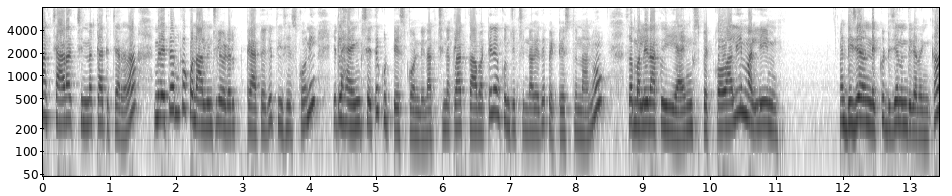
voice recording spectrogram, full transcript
నాకు చాలా చిన్న క్లాత్ ఇచ్చారు కదా. మీరైతే కనుక ఒక నాలుగించుల వెడల్పు క్లాత్ అయితే తీసేసుకొని ఇట్లా హ్యాంగింగ్స్ అయితే కుట్టేసుకోండి. నాకు చిన్న క్లాత్ కాబట్టి నేను కొంచెం చిన్నగా అయితే పెట్టేస్తున్నాను. సో మళ్ళీ నాకు ఈ హ్యాంగింగ్స్ పెట్టుకోవాలి. మళ్ళీ డిజైన్ నెక్ డిజైన్ ఉంది కదా ఇంకా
